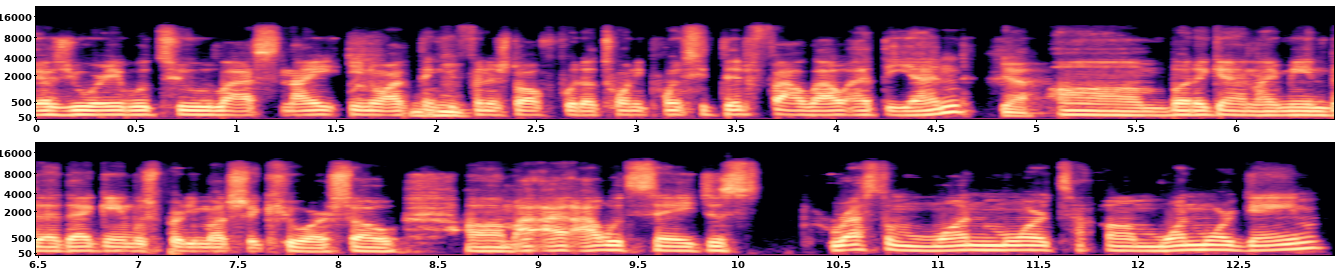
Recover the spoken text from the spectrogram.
as you were able to last night, you know, I think mm-hmm. he finished off with a twenty points. He did foul out at the end, yeah. Um, but again, I mean that that game was pretty much secure. So, um, I I would say just rest him one more t- um, one more game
